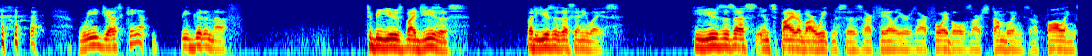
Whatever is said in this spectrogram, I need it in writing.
we just can't be good enough to be used by Jesus, but He uses us anyways. He uses us in spite of our weaknesses, our failures, our foibles, our stumblings, our fallings.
